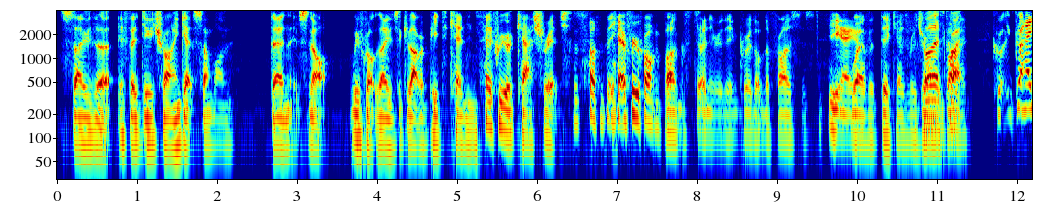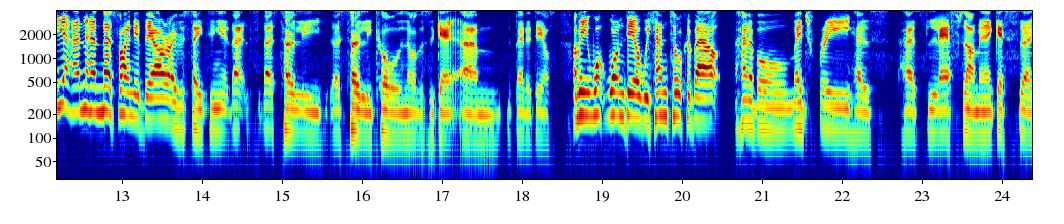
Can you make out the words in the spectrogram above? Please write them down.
so that if they do try and get someone, then it's not. We've got loads of like when Peter Kenyon said we were cash rich. Suddenly everyone bugs twenty million quid on the prices. Yeah, yeah. Whatever dickhead we're trying Well, that's to buy. quite. Yeah, and, and that's fine if they are overstating it. That's that's totally that's totally cool in order to get um, better deals. I mean, what one deal we can talk about? Hannibal Mejbri has has left. I mean, I guess uh,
